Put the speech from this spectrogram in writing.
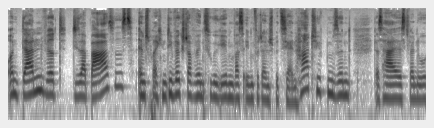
Und dann wird dieser Basis entsprechend die Wirkstoffe hinzugegeben, was eben für deine speziellen Haartypen sind. Das heißt, wenn du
